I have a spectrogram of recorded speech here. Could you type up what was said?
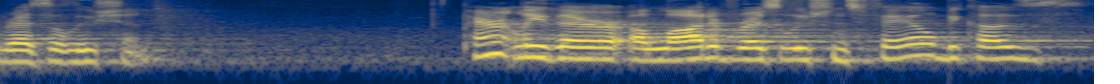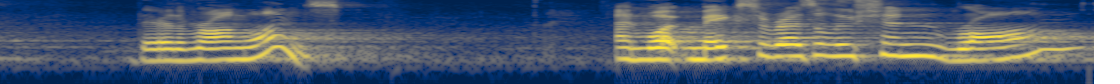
resolution. Apparently, there are a lot of resolutions fail because they're the wrong ones. And what makes a resolution wrong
